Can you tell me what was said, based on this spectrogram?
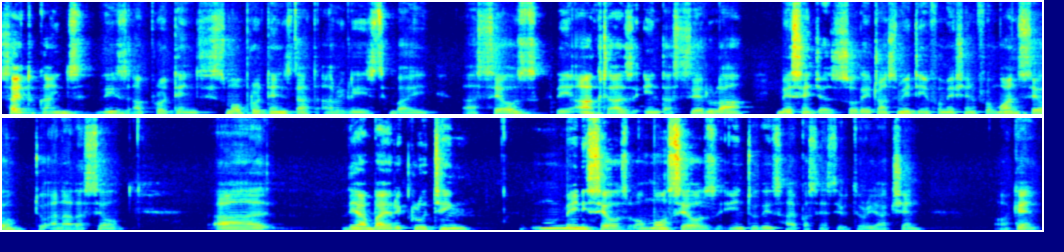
Cytokines, these are proteins, small proteins that are released by uh, cells. They act as intercellular messengers, so they transmit information from one cell to another cell, uh, thereby recruiting many cells or more cells into this hypersensitivity reaction. Okay.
